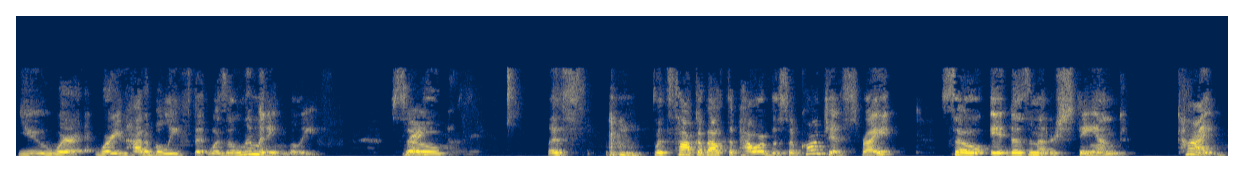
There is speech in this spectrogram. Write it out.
you where where you had a belief that was a limiting belief. So right let's let's talk about the power of the subconscious, right? So it doesn't understand time.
